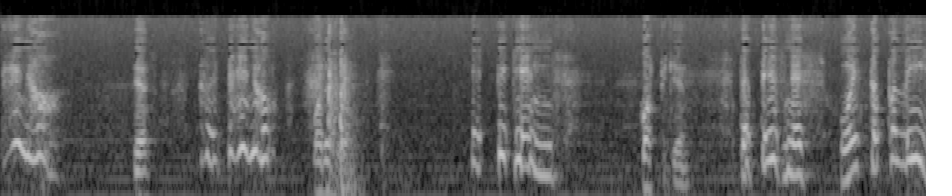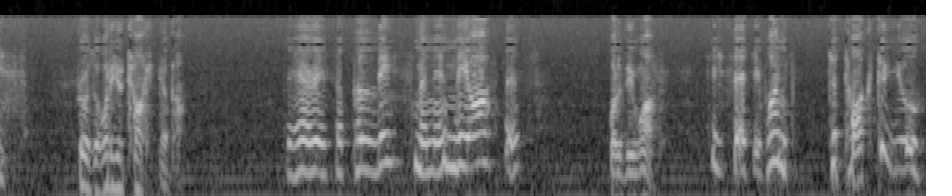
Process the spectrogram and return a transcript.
Benno, Yes? Uh, Benno, What is it? it begins. What begins? The business with the police. Rosa, what are you talking about? There is a policeman in the office. What does he want? He says he wants to talk to you.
